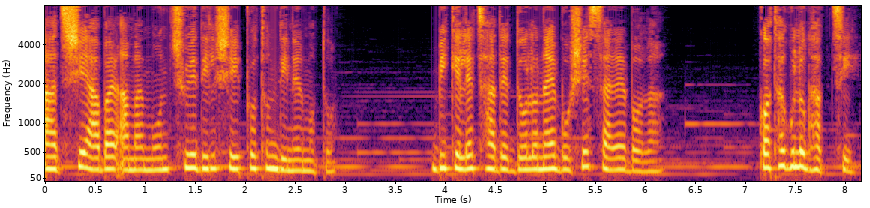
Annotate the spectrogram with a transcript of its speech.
আজ সে আবার আমার মন ছুঁয়ে দিল সেই প্রথম দিনের মতো। বিকেলে ছাদের দোলনায় বসে স্যারের বলা। কথাগুলো ভাবছি।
